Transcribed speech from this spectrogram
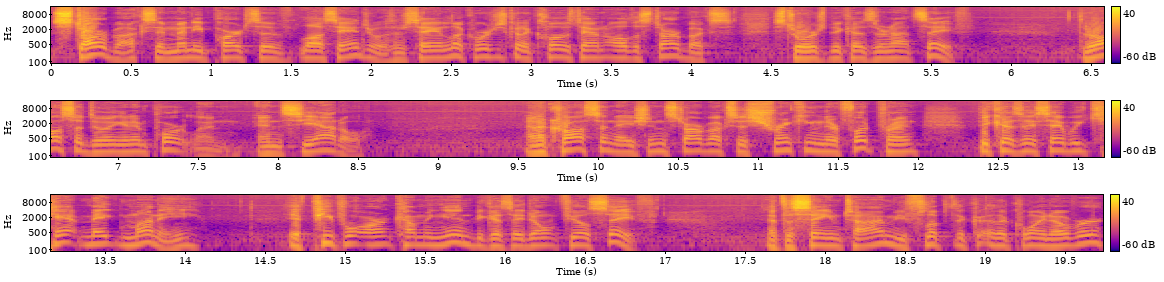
Starbucks in many parts of Los Angeles are saying, look, we're just going to close down all the Starbucks stores because they're not safe. They're also doing it in Portland and Seattle. And across the nation, Starbucks is shrinking their footprint because they say we can't make money if people aren't coming in because they don't feel safe. At the same time, you flip the, the coin over.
